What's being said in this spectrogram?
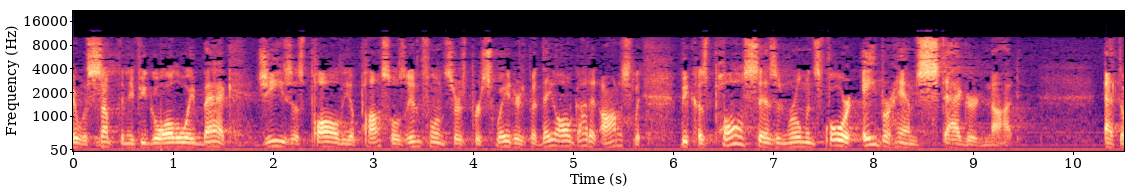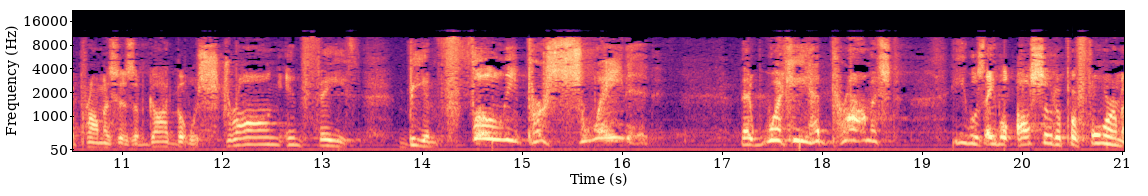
There was something, if you go all the way back, Jesus, Paul, the apostles, influencers, persuaders, but they all got it honestly. Because Paul says in Romans 4 Abraham staggered not at the promises of God, but was strong in faith, being fully persuaded that what he had promised, he was able also to perform.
